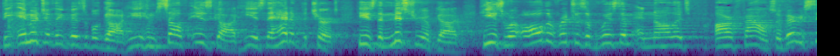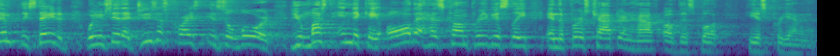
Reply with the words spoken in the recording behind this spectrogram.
the image of the invisible God. He himself is God. He is the head of the church. He is the mystery of God. He is where all the riches of wisdom and knowledge are found. So, very simply stated, when you say that Jesus Christ is the Lord, you must indicate all that has come previously in the first chapter and a half of this book. He is preeminent.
